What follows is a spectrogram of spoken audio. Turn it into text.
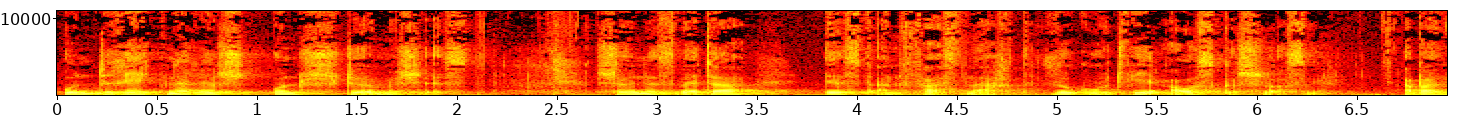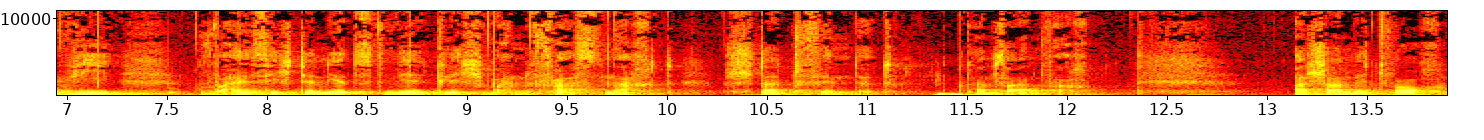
und regnerisch und stürmisch ist. Schönes Wetter ist an Fastnacht so gut wie ausgeschlossen. Aber wie weiß ich denn jetzt wirklich, wann Fastnacht stattfindet? Ganz einfach. Aschermittwoch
